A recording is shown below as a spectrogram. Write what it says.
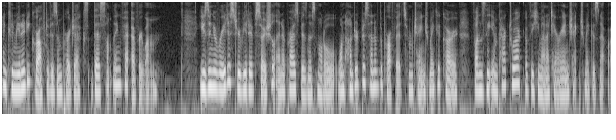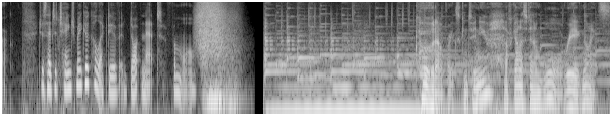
and community craftivism projects, there's something for everyone. Using a redistributive social enterprise business model, 100% of the profits from Changemaker Co. funds the impact work of the Humanitarian Changemakers Network. Just head to changemakercollective.net for more. COVID outbreaks continue, Afghanistan war reignites,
